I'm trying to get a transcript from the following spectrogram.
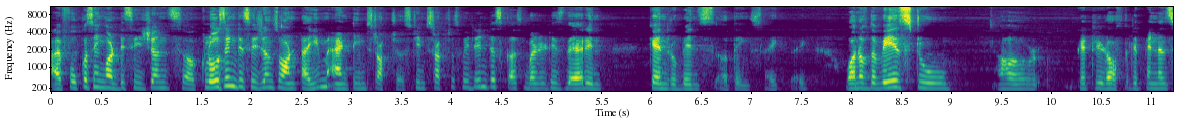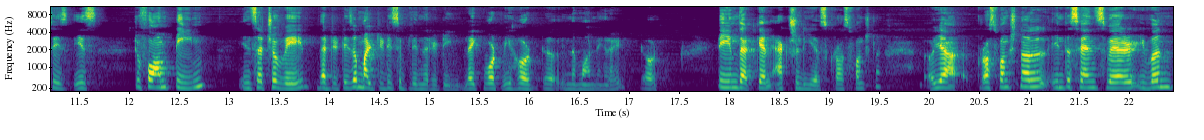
uh, focusing on decisions, uh, closing decisions on time and team structures. Team structures we did not discuss, but it is there in Ken Rubin's uh, things like, like one of the ways to uh, get rid of the dependencies is to form team in such a way that it is a multidisciplinary team like what we heard uh, in the morning right a team that can actually yes cross functional uh, yeah cross functional in the sense where even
